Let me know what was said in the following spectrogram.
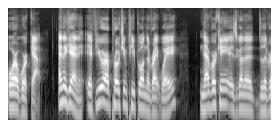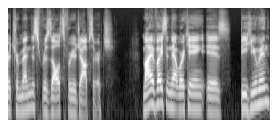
or a work gap. And again, if you are approaching people in the right way, networking is going to deliver tremendous results for your job search. My advice in networking is be human,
